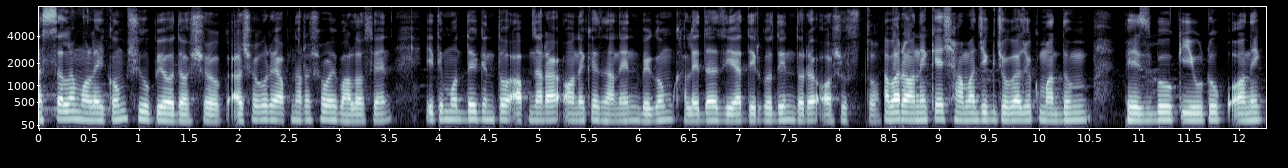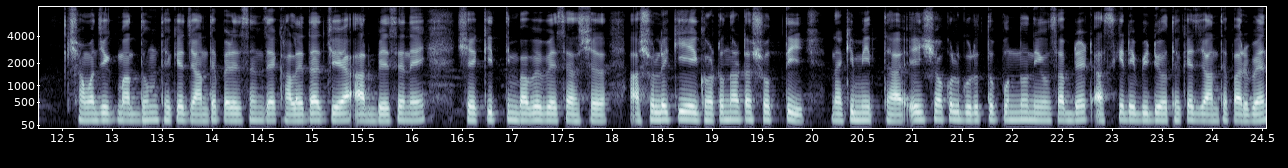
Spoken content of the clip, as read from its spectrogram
আসসালামু আলাইকুম, সুপ্রিয় দর্শক। আশা করি আপনারা সবাই ভালো আছেন। ইতিমধ্যে কিন্তু আপনারা অনেকে জানেন, বেগম খালেদা জিয়া দীর্ঘদিন ধরে অসুস্থ। আবার অনেকে সামাজিক যোগাযোগ মাধ্যম ফেসবুক ইউটিউব অনেক সামাজিক মাধ্যম থেকে জানতে পেরেছেন যে খালেদা জিয়া আর বেঁচে নেই, সে কৃত্রিমভাবে বেঁচে আসে আসলে কি এই ঘটনাটা সত্যি নাকি মিথ্যা? এই সকল গুরুত্বপূর্ণ নিউজ আপডেট আজকের এই ভিডিও থেকে জানতে পারবেন।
